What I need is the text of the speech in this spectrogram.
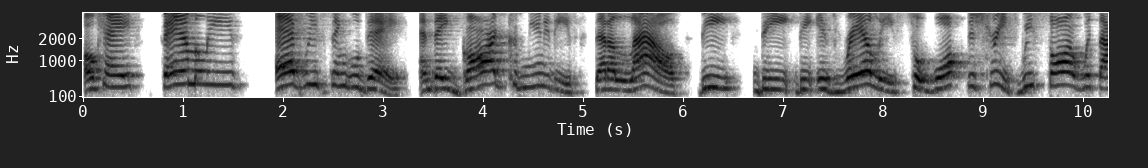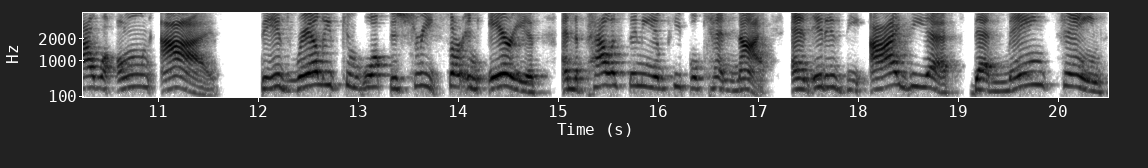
okay, families, every single day. And they guard communities that allows the the the israelis to walk the streets. We saw it with our own eyes. The israelis can walk the streets certain areas and the palestinian people cannot. And it is the idf that maintains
